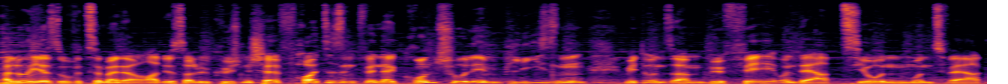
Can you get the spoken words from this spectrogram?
Hallo, hier ist Uwe Zimmer, der Radiosalü Küchenchef. Heute sind wir in der Grundschule in Bliesen mit unserem Buffet und der Aktion Mundwerk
